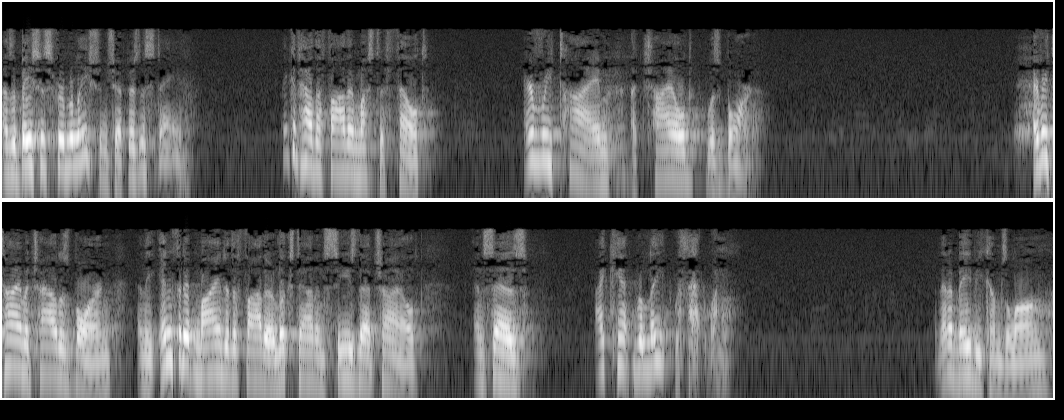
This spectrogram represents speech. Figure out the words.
as a basis for relationship as a stain. Think of how the father must have felt every time a child was born. Every time a child is born, and the infinite mind of the father looks down and sees that child and says, I can't relate with that one. And then a baby comes along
